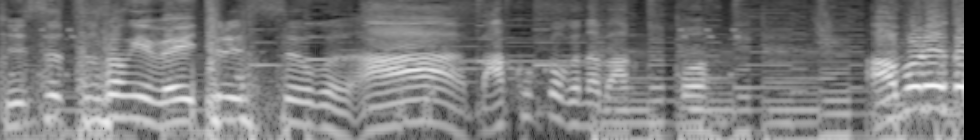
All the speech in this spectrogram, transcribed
실수투성이 웨이트리스군 아 마코 거구나 마코 거 아무래도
